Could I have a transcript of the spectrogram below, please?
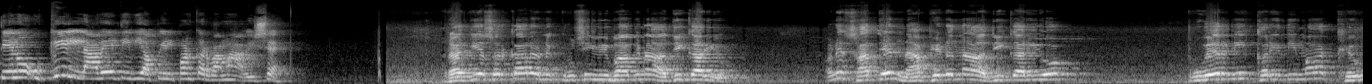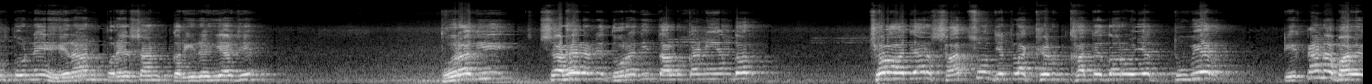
તેનો ઉકેલ લાવે તેવી અપીલ પણ કરવામાં આવી છે. રાજ્ય સરકાર અને કૃષિ વિભાગના અધિકારીઓ અને સાથે નાફેડના અધિકારીઓ તુવેરની ખરીદીમાં ખેડૂતોને હેરાન પરેશાન કરી રહ્યા છે. ધોરાજી શહેર અને ધોરાજી તાલુકાની અંદર છ હજાર સાતસો જેટલા ખેડૂત ખાતેદારોએ તુવેર ટેકાના ભાવે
